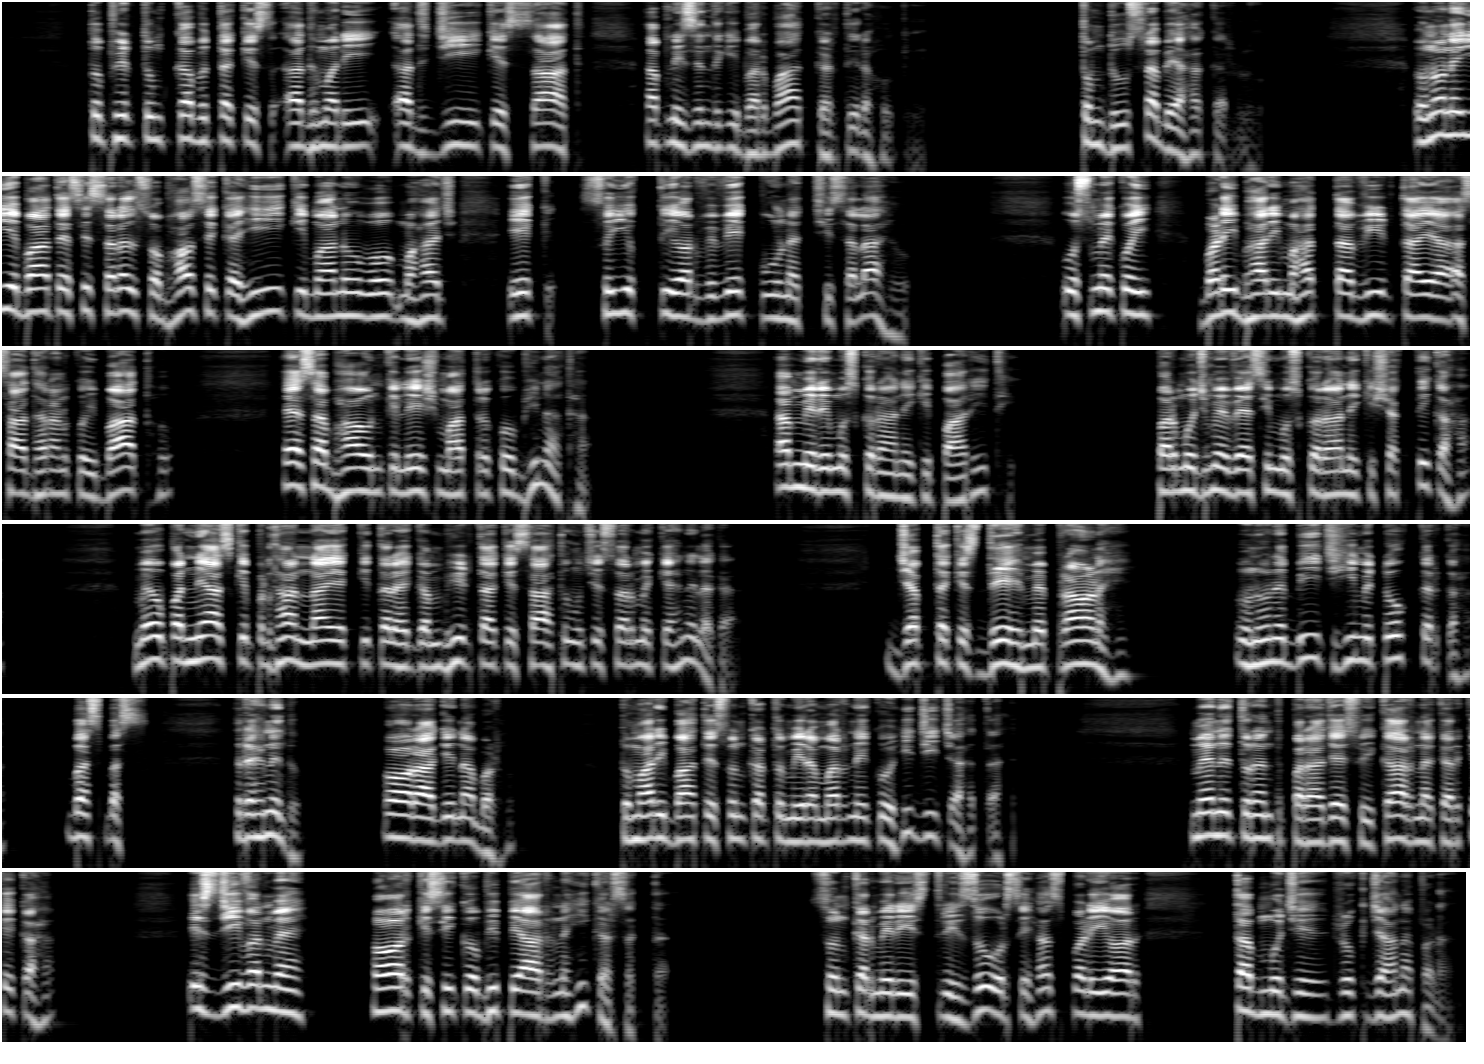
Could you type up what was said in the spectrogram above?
तो फिर तुम कब तक इस अधमरी, अधजी के साथ अपनी ज़िंदगी बर्बाद करते रहोगे? तुम दूसरा ब्याह कर लो। उन्होंने ये बात ऐसे सरल स्वभाव से कही कि मानो वो महज एक सुयुक्ति और विवेकपूर्ण अच्छी सलाह हो। उसमें कोई बड़ी भारी महत्ता, वीरता या असाधारण कोई बात हो, ऐसा भाव उनके लेश मात्र को भी न था। अब मेरे मुस्कुराने की पारी थी, पर मुझमें वैसी मुस्कुराने की शक्ति कहाँ? मैं उपन्यास के प्रधान नायक की तरह गंभीरता के साथ ऊँचे स्वर में कहने लगा, जब तक इस देह में प्राण है, उन्होंने बीच ही में टोक कर कहा बस बस, रहने दो और आगे ना बढ़ो। तुम्हारी बातें सुनकर तो मेरा मरने को ही जी चाहता है। मैंने तुरंत पराजय स्वीकार न करके कहा, इस जीवन में और किसी को भी प्यार नहीं कर सकता। सुनकर मेरी स्त्री ज़ोर से हंस पड़ी और तब मुझे रुक जाना पड़ा।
